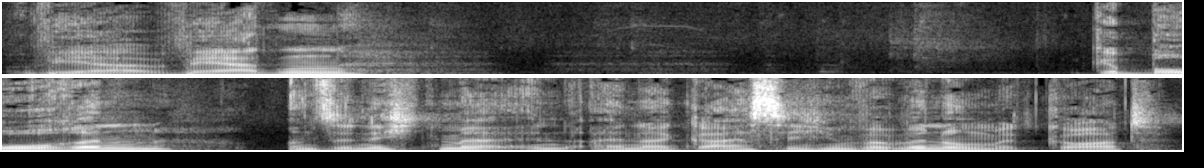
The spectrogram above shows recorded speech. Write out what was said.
Wir werden geboren und sind nicht mehr in einer geistlichen Verbindung mit Gott.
